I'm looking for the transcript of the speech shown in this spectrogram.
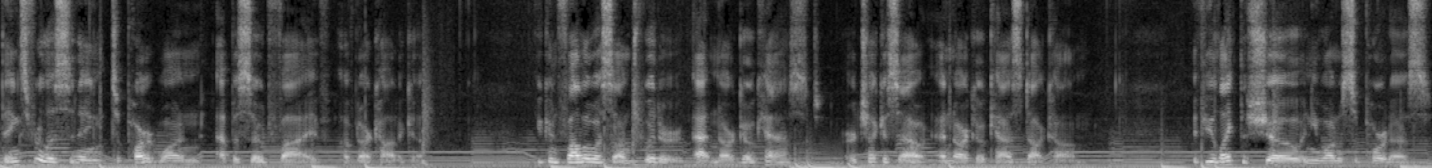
Thanks for listening to Part 1, Episode 5 of Narcotica. You can follow us on Twitter at Narcocast or check us out at narcocast.com. If you like the show and you want to support us,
